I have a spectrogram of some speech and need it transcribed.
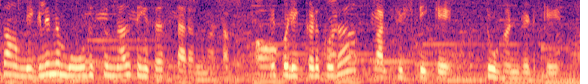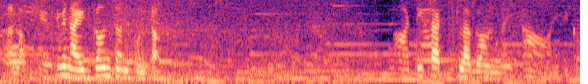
సో ఆ మిగిలిన మూడు సున్నాలు తీసేస్తారనమాట ఇప్పుడు ఇక్కడ కూడా one fifty K two hundred K అలా ఇవి నైట్ గౌన్స్ అనుకుంటా. ఆర్టిఫాక్ట్స్ లాగా ఉన్నాయి. ఆ, ఇదిగో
